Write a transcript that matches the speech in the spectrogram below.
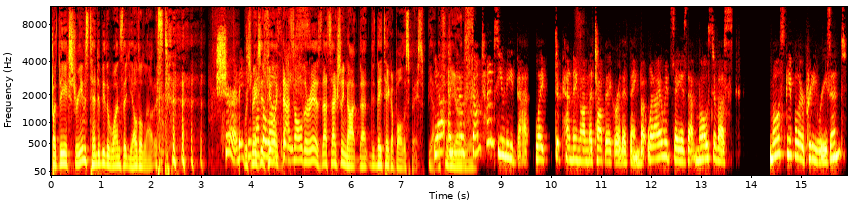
But the extremes tend to be the ones that yell the loudest. sure. Which makes it feel like space. that's all there is. That's actually not that they take up all the space. Yeah. Yeah. And you know, sometimes you need that, like depending on the topic or the thing. But what I would say is that most of us, most people are pretty reasoned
